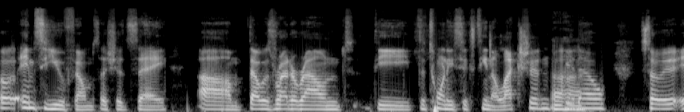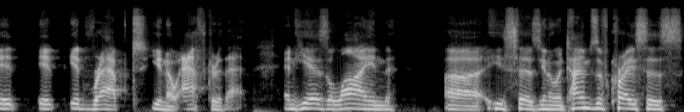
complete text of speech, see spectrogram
uh, mcu films i should say um that was right around the the 2016 election Uh-huh. you know? So it it it, wrapped you know after that. And he has a line uh he says you know in times of crisis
